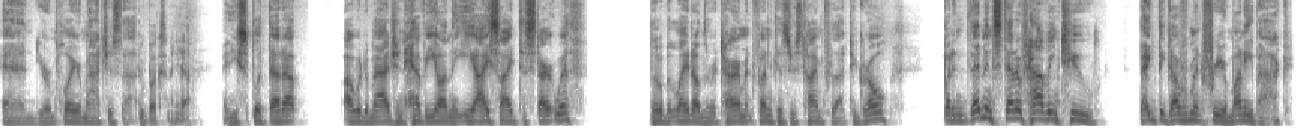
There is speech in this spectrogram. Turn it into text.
and your employer matches that. Two bucks an hour, yeah. And you split that up I would imagine heavy on the EI side to start with, a little bit light on the retirement fund because there's time for that to grow. But in, then instead of having to beg the government for your money back,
